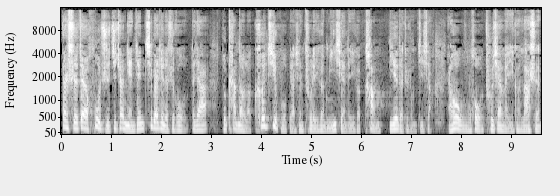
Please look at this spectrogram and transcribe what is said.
但是在沪指击穿两千七百点的时候，大家都看到了科技股表现出了一个明显的一个抗跌的这种迹象，然后午后出现了一个拉升，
